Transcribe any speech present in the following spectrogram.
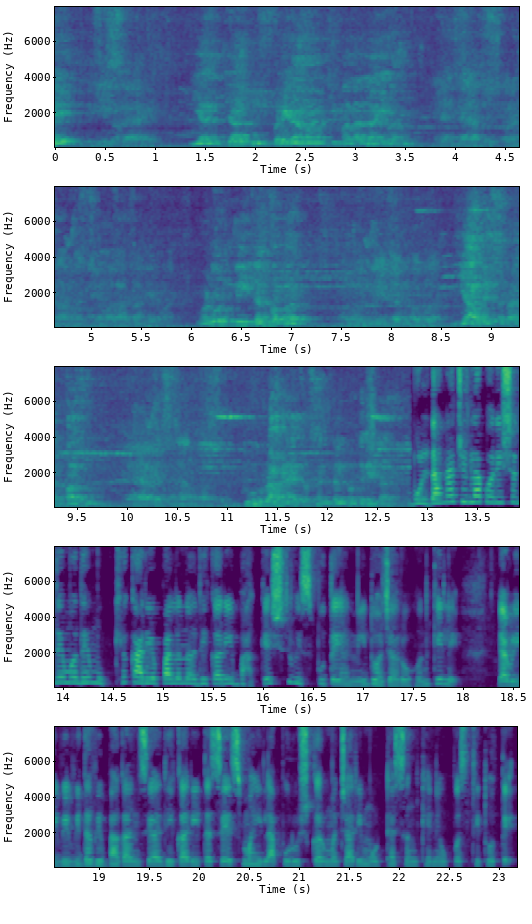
ई यांच्या दुष्परिणामांची मला जाणीव आहे. म्हणून मी जन्मभर या व्यसनांपासून दूर राहण्याचा संकल्प करीत आहे. बुलढाणा जिल्हा परिषदेमध्ये मुख्य कार्यपालन अधिकारी भाग्यश्री विस्पुते यांनी ध्वजारोहण केले. यावेळी विविध विभागांचे अधिकारी तसेच महिला पुरुष कर्मचारी मोठ्या संख्येने उपस्थित होते.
